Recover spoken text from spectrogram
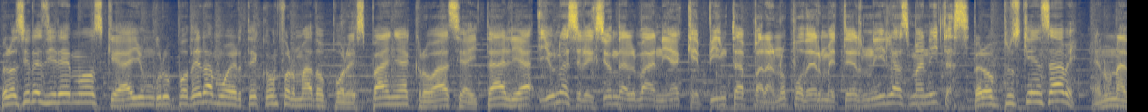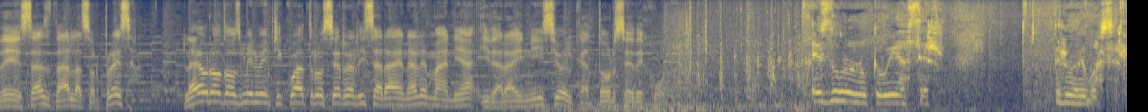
pero sí les diremos que hay un grupo de la muerte conformado por España, Croacia, Italia y una selección de Albania que pinta para no poder meter ni las manitas. Pero pues quién sabe, en una de esas da la sorpresa. La Euro 2024 se realizará en Alemania y dará inicio el 14 de junio. Es duro lo que voy a hacer, pero debo hacerlo.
